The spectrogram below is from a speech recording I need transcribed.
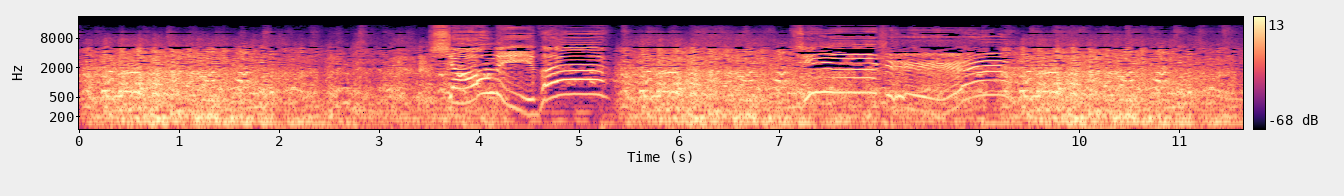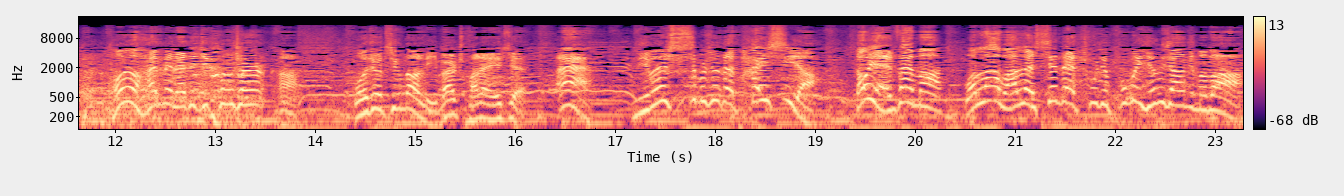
小李子接纸！朋友还没来得及吭声啊，我就听到里边传来一句：“哎，你们是不是在拍戏啊？导演在吗？我拉完了，现在出去不会影响你们吧？”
